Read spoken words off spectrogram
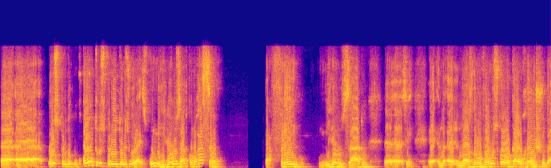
uh, uh, os produ outros produtores rurais. O milho é usado como ração para frango. O milho é usado, é, assim, é, nós não vamos colocar o rancho da,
